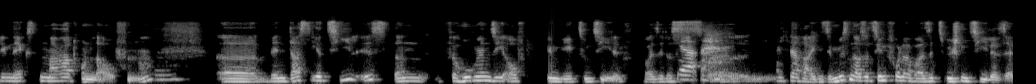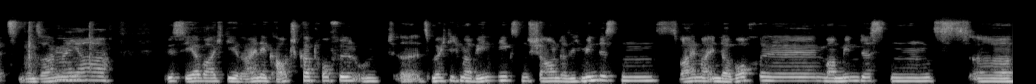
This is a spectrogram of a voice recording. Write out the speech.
den nächsten Marathon laufen. Ne? Mhm. Äh, wenn das ihr Ziel ist, dann verhungern sie auf dem Weg zum Ziel, weil sie das ja. äh, nicht erreichen. Sie müssen also sinnvollerweise Zwischenziele setzen und sagen, mhm. na ja, bisher war ich die reine Couchkartoffel und äh, jetzt möchte ich mal wenigstens schauen, dass ich mindestens zweimal in der Woche mal mindestens äh,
